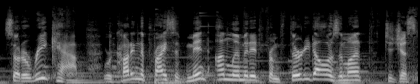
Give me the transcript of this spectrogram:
F- So to recap, we're cutting the price of Mint Unlimited from $30 a month to just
